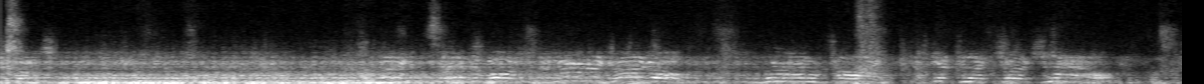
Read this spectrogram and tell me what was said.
Oh, oh, that was a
